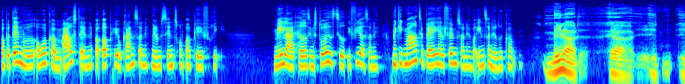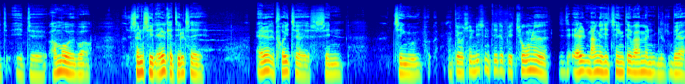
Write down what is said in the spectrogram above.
og på den måde overkomme afstande og ophæve grænserne mellem centrum og periferi. Mailart havde sin storhedstid i 80'erne, men gik meget tilbage i 90'erne, hvor internettet kom. Mailart er et, et, et, øh, område, hvor sådan set alle kan deltage. Alle er fri til at sende ting ud. Og det var sådan ligesom det, der betonede alle mange af de ting, det var, at man ville være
